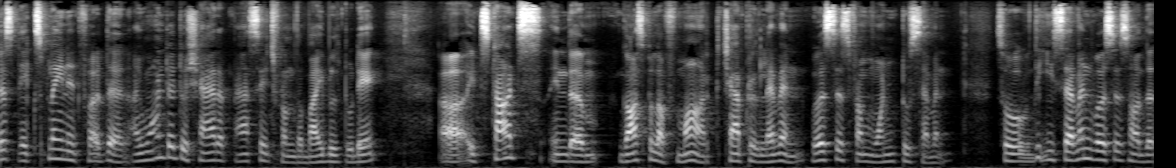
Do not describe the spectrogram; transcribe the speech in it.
just explain it further i wanted to share a passage from the bible today. Uh, it starts in the gospel of mark chapter 11 verses from 1 to 7 so these seven verses are the,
